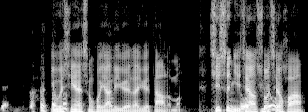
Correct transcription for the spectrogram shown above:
愿意的。因为现在生活压力越来越大了嘛。其实你这样说起来话，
